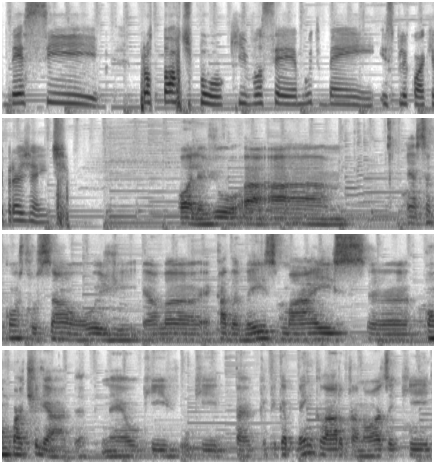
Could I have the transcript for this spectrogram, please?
desse protótipo que você muito bem explicou aqui para gente? Olha, Ju, a, a, essa construção hoje ela é cada vez mais uh, compartilhada, né? O que o que, tá, que fica bem claro para nós é que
